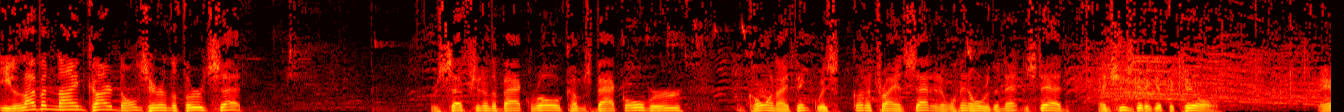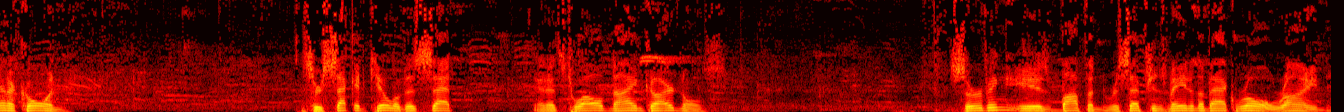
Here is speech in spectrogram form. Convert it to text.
Eleven nine Cardinals here in the third set. Reception in the back row comes back over. Cohen, I think, was going to try and set it and went over the net instead, and she's going to get the kill. Anna Cohen. It's her second kill of this set, and it's 12-9 Cardinals. Serving is Boffin. Receptions made in the back row. Rind.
